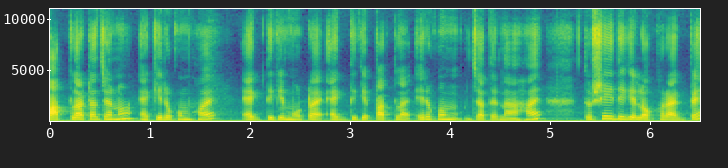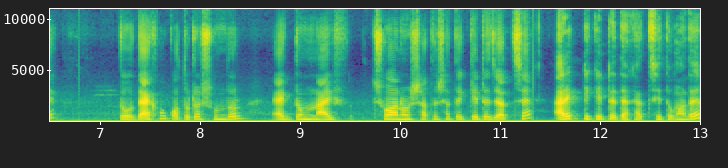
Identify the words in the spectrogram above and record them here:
পাতলাটা যেন একই রকম হয়, একদিকে মোটা, একদিকে পাতলা, এরকম যাতে না হয়। তো সেই দিকে লক্ষ্য রাখবে। তো দেখো কতটা সুন্দর একদম নাইফ ছোঁয়ানোর সাথে সাথে কেটে যাচ্ছে। আরেকটি কেটে দেখাচ্ছি তোমাদের।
